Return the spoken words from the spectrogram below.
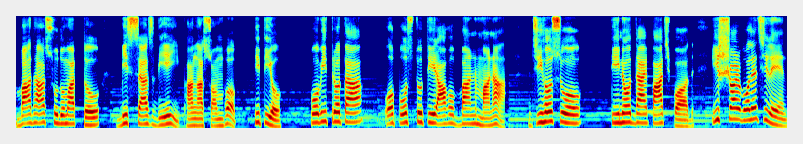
বাধা শুধুমাত্র বিশ্বাস দিয়েই ভাঙা সম্ভব। তৃতীয়, পবিত্রতা ও প্রস্তুতির আহ্বান মানা। জিহসুও তিন অধ্যায় পাঁচ পদ। ঈশ্বর বলেছিলেন,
